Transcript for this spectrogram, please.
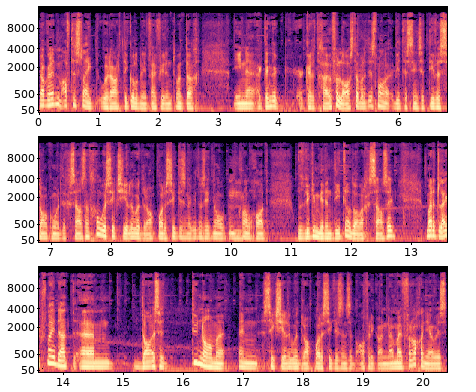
Ja, ek wil net om af te sluit oor 'n artikel op net 524 en uh, ek dink ek ek het dit gehou vir laaste want dit is maar weet 'n sensitiewe saak om oor te gesels. Dit gaan oor seksuele oordraagbare siektes en ek weet ons het nou op program mm. gehad om 'n bietjie meer in detail daaroor gesels het. Maar dit lyk vir my dat ehm um, daar is 'n toename in seksuele oordraagbare siektes in Suid-Afrika. Nou my vraag aan jou is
